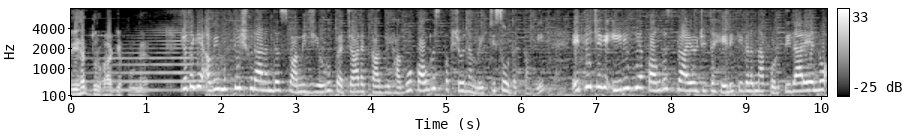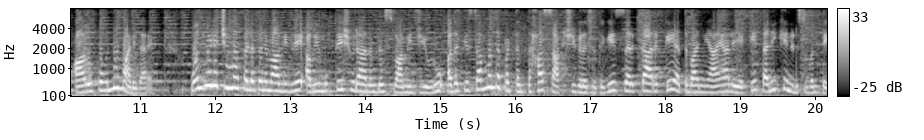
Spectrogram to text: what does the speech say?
बेहद दुर्भाग्यपूर्ण है ಜೊತೆಗೆ ಅವಿಮುಕ್ತೇಶ್ವರಾನಂದ ಸ್ವಾಮೀಜಿಯವರು ಪ್ರಚಾರಕ್ಕಾಗಿ ಹಾಗೂ ಕಾಂಗ್ರೆಸ್ ಪಕ್ಷವನ್ನು ಮೆಚ್ಚಿಸುವುದಕ್ಕಾಗಿ ಇತ್ತೀಚೆಗೆ ಈ ರೀತಿಯ ಕಾಂಗ್ರೆಸ್ ಪ್ರಾಯೋಜಿತ ಹೇಳಿಕೆಗಳನ್ನು ಕೊಡ್ತಿದ್ದಾರೆ ಎನ್ನುವ ಆರೋಪವನ್ನೂ ಮಾಡಿದ್ದಾರೆ. ಒಂದ್ ವೇಳೆ ಚಿನ್ನ ಕಳ್ಳತನವಾಗಿದ್ರೆ ಅವಿಮುಕ್ತೇಶ್ವರಾನಂದ ಸ್ವಾಮೀಜಿಯವರು ಅದಕ್ಕೆ ಸಂಬಂಧಪಟ್ಟಂತಹ ಸಾಕ್ಷಿಗಳ ಜೊತೆಗೆ ಸರ್ಕಾರಕ್ಕೆ ಅಥವಾ ನ್ಯಾಯಾಲಯಕ್ಕೆ ತನಿಖೆ ನಡೆಸುವಂತೆ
